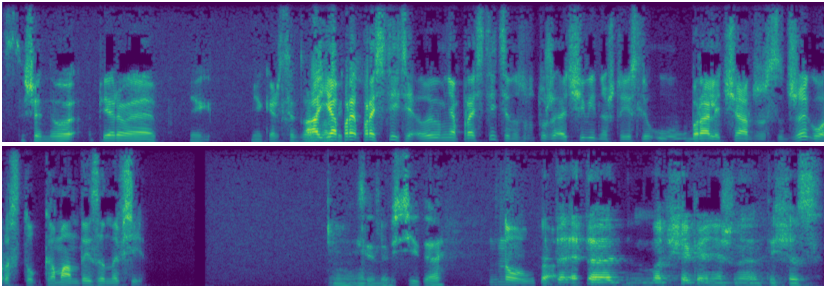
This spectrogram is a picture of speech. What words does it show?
слушай, ну, первое, мне, кажется, А, я, быть... про, простите, вы меня простите, но тут уже очевидно, что если убрали Chargers и Jaguars, то команда из NFC. Из NFC, да? Ну, да. Это, это вообще, конечно, ты сейчас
